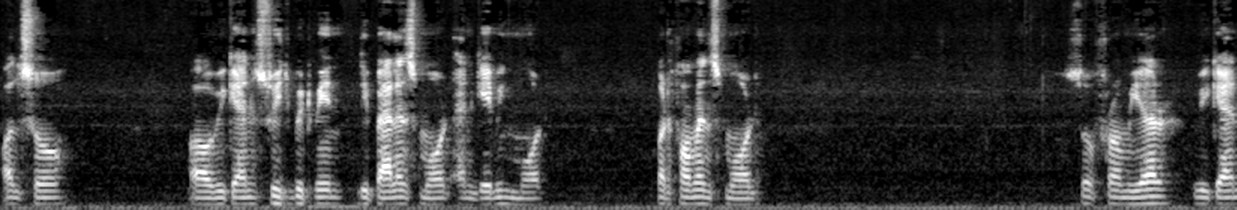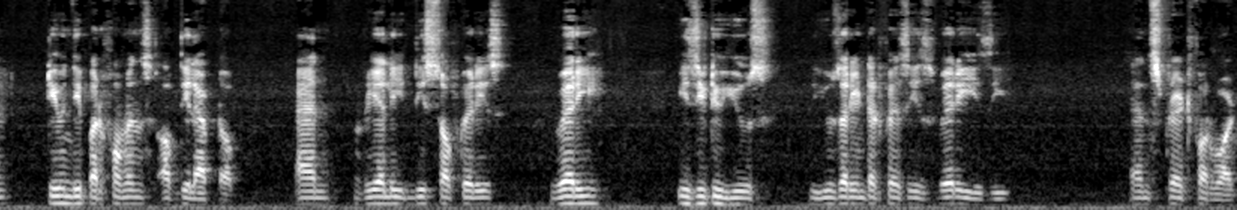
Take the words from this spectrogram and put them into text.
Also uh, we can switch between the balance mode and gaming mode performance mode. So from here we can tune the performance of the laptop. And really this software is very easy to use. The user interface is very easy and straightforward.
